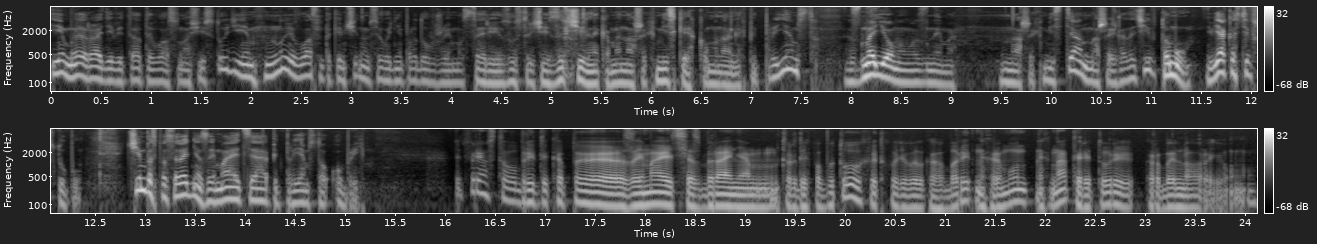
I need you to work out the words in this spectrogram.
І ми раді вітати вас у нашій студії. Ну і власне таким чином сьогодні продовжуємо серію зустрічей з очільниками наших міських комунальних підприємств, знайомимо з ними наших містян, наших глядачів. Тому в якості вступу, чим безпосередньо займається підприємство Обрій? Підприємство «Обрій ДКП займається збиранням твердих побутових відходів великогабаритних, ремонтних на території корабельного району.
